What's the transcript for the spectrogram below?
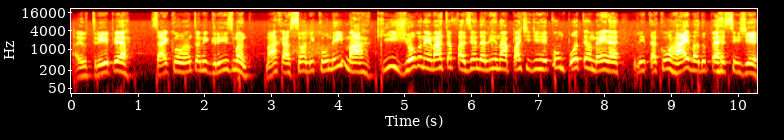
Aí o Tripper sai com o Anthony Griezmann, marcação ali com o Neymar. Que jogo o Neymar tá fazendo ali na parte de recompor também, né? Ele tá com raiva do PSG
